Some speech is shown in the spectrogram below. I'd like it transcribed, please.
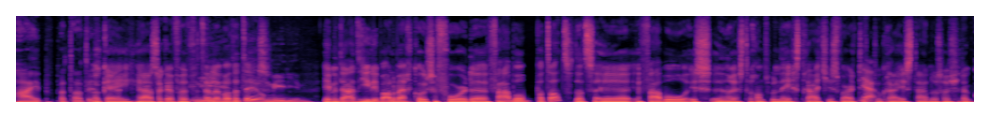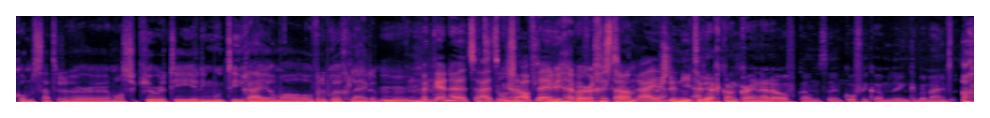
hype patat is. Oké, ja, zal ik even vertellen wat het is? Heel medium. Inderdaad, jullie hebben allebei gekozen voor de Fabel patat. Dat is, uh, Fabel is een restaurant met negen straatjes waar TikTok rijen staan. Dus als je dan komt, staat er allemaal security en die moet die rij allemaal over de brug leiden. Mm -hmm. We kennen het uit onze aflevering. Jullie hebben er gestaan. Als je er niet terecht kan, kan je naar de overkant een koffie komen drinken bij mij. Oh,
